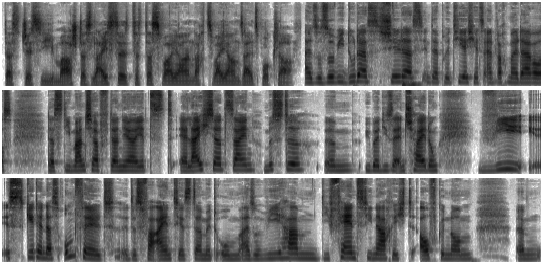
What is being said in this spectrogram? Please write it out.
dass Jesse Marsch das leistet, das, das war ja nach zwei Jahren Salzburg klar. Also so wie du das schilderst, interpretiere ich jetzt einfach mal daraus, dass die Mannschaft dann ja jetzt erleichtert sein müsste ähm, über diese Entscheidung. Wie ist, geht denn das Umfeld des Vereins jetzt damit um? Also wie haben die Fans die Nachricht aufgenommen? Ähm,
